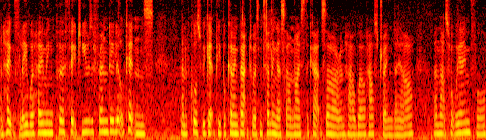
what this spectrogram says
And hopefully we're homing perfect user friendly little kittens. And of course we get people coming back to us and telling us how nice the cats are and how well house trained they are and that's what we aim for.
